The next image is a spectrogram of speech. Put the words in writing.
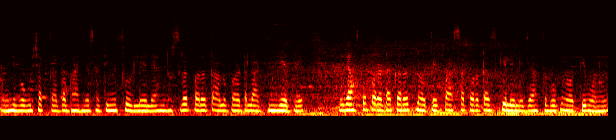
आणि हे बघू शकता आता भाजण्यासाठी मी सोडलेले आहे. आणि दुसरं परत आलू पराठा लाटून घेत आहे. मी जास्त पराठा करत नव्हते. पाच सहा पराठाच केलेले जास्त भूक नव्हती म्हणून.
